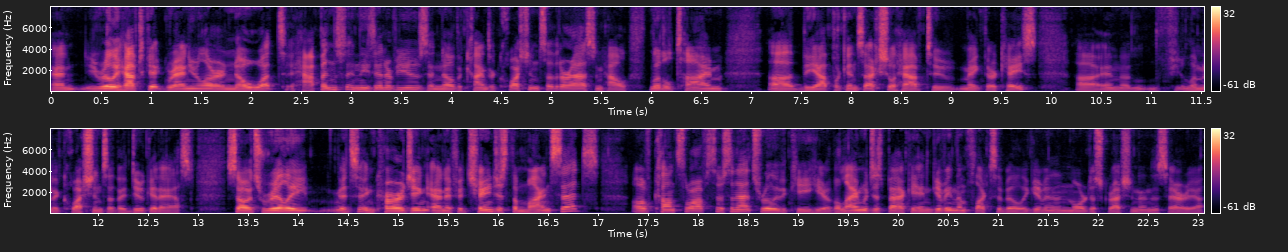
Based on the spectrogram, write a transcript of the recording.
And you really have to get granular and know what happens in these interviews and know the kinds of questions that are asked and how little time uh, the applicants actually have to make their case uh, and the limited questions that they do get asked. So it's really it's encouraging, and if it changes the mindsets of consular officers, and that's really the key here. The language is back in, giving them flexibility, giving them more discretion in this area,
